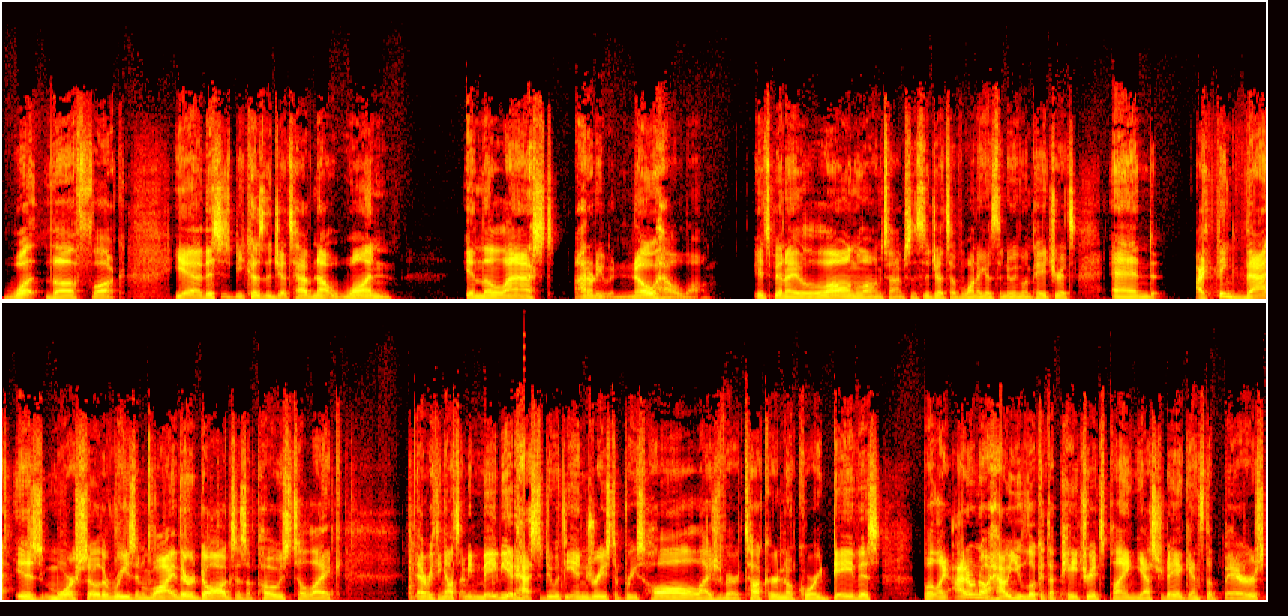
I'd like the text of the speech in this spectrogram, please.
What the fuck? Yeah, this is because the Jets have not won in the last, I don't even know how long. It's been a long, long time since the Jets have won against the New England Patriots. And I think that is more so the reason why they're dogs as opposed to like everything else. I mean, maybe it has to do with the injuries to Breece Hall, Alijah Vera-Tucker, no Corey Davis. But like, I don't know how you look at the Patriots playing yesterday against the Bears.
